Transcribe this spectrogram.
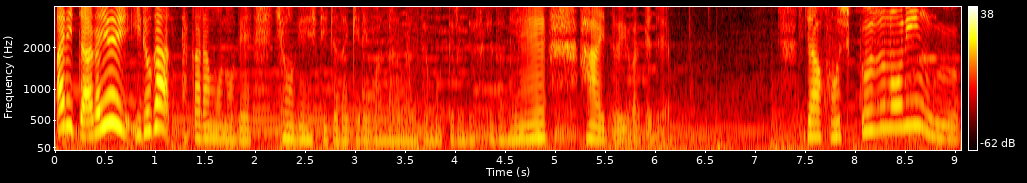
ありとあらゆる色が宝物で表現していただければななんて思ってるんですけどね。はいというわけで。じゃあ星屑のリング。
